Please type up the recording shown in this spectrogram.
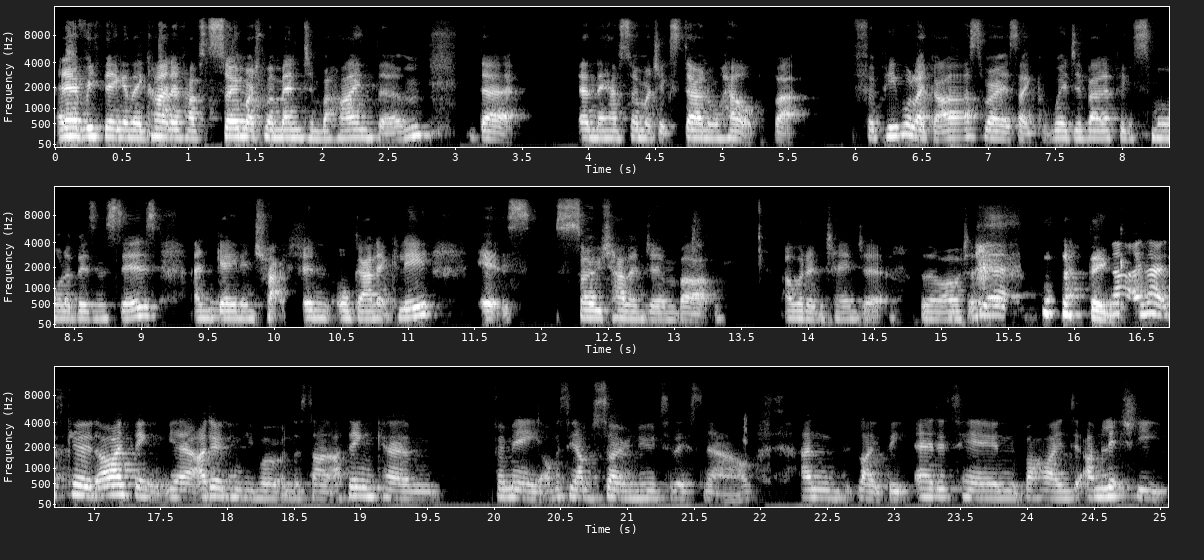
and everything, and they kind of have so much momentum behind them that and they have so much external help. But for people like us, where it's like we're developing smaller businesses and gaining traction organically, it's so challenging, but I wouldn't change it for the world. Yeah, I think. No, no, it's good. I think, yeah, I don't think people understand. I think um, for me, obviously, I'm so new to this now, and like the editing behind it, I'm literally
